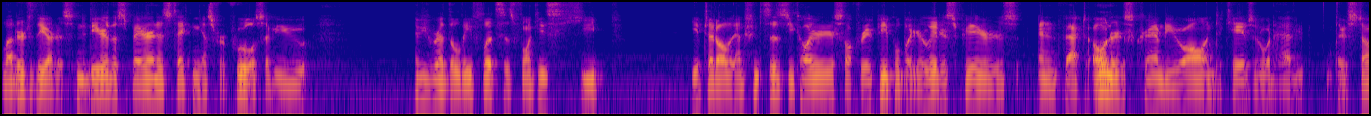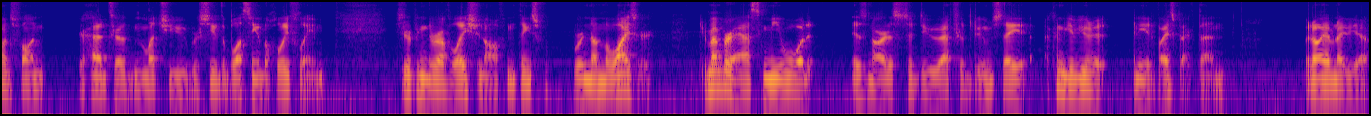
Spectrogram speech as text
Letter to the artist. Nadir the Sparin is taking us for fools. Have you have you read the leaflets as flunkies heap heaped at all the entrances? You call yourself brave people, but your leaders, superiors, and in fact owners crammed you all into caves and would have you. their stones fall on your heads rather than let you receive the blessing of the holy flame. He's ripping the revelation off, and things were none the wiser. Do you remember asking me what is an artist to do after the doomsday? I couldn't give you any advice back then. But I have an idea.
